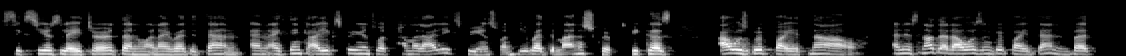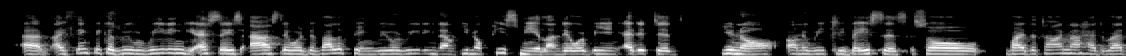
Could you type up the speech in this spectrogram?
six years later, than when I read it then. And I think I experienced what Muhammad Ali experienced when he read the manuscript because I was gripped by it now. And it's not that I wasn't gripped by it then, but uh, I think because we were reading the essays as they were developing, we were reading them, you know, piecemeal, and they were being edited, you know, on a weekly basis. So by the time I had read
